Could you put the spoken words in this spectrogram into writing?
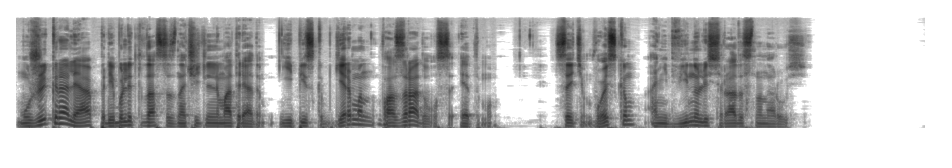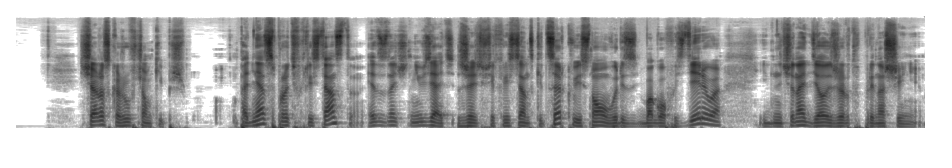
Мужи короля прибыли туда со значительным отрядом. Епископ Герман возрадовался этому. С этим войском они двинулись радостно на Русь. Сейчас расскажу, в чем кипиш. Подняться против христианства – это значит не взять, сжечь все христианские церкви и снова вырезать богов из дерева и начинать делать жертвоприношения.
